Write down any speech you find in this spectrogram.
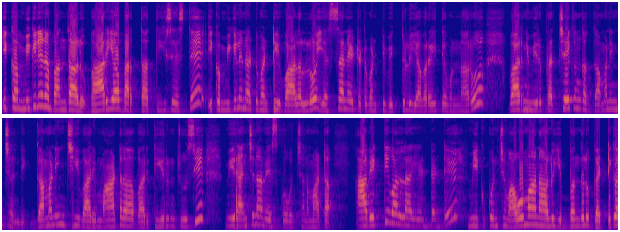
ఇక మిగిలిన బంధాలు భార్య భర్త తీసేస్తే ఇక మిగిలినటువంటి వాళ్ళల్లో ఎస్ అనేటటువంటి వ్యక్తులు ఎవరైతే ఉన్నారో వారిని మీరు ప్రత్యేకంగా గమనించండి. గమనించి వారి మాట వారి తీరును చూసి మీరు అంచనా వేసుకోవచ్చు అనమాట ఆ వ్యక్తి వల్ల ఏంటంటే మీకు కొంచెం అవమానాలు ఇబ్బందులు గట్టిగా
